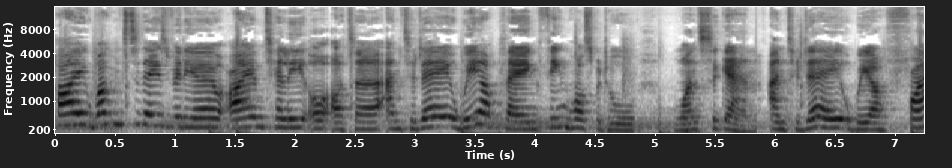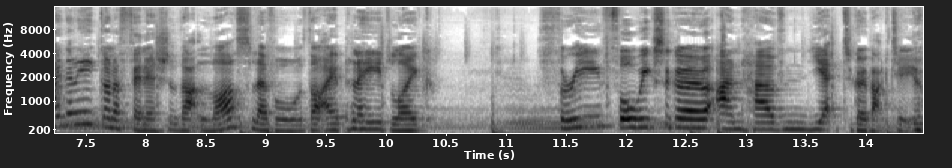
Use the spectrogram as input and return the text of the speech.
Hi, welcome to today's video. I am Tilly or Otter and today we are playing Theme Hospital once again. And today we are finally gonna finish that last level that I played like three, four weeks ago and have yet to go back to.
